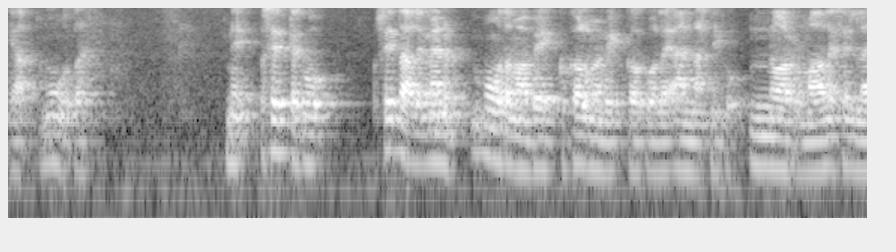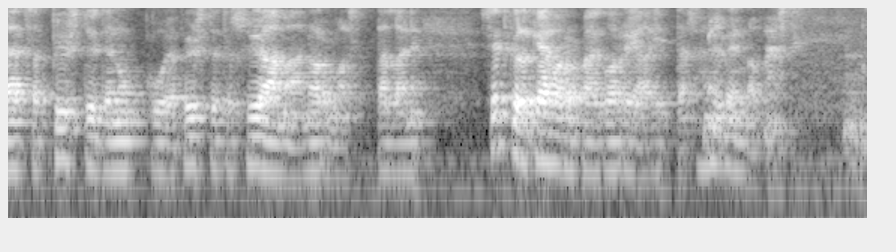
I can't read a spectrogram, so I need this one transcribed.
ja muuta. Niin sitten kun sitä oli mennyt muutama viikko, kolme viikkoa, kun oli ns. Niin normaali sillä, että sä pystyt ja nukkuu ja pystyt ja syömään normaalisti tällainen, niin sitten kyllä keho rupeaa korjaa itseänsä niin. hyvin nopeasti, mm.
